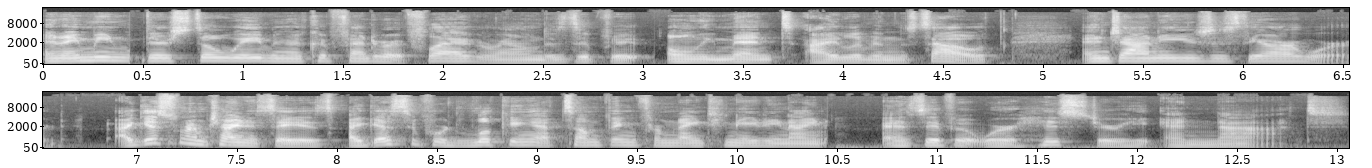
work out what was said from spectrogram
And I mean, they're still waving a Confederate flag around as if it only meant I live in the South, and Johnny uses the R word. I guess what I'm trying to say is, I guess if we're looking at something from 1989 as if it were history and not,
